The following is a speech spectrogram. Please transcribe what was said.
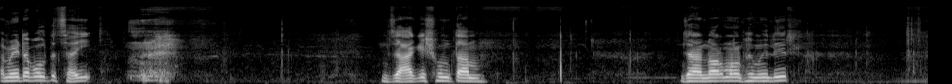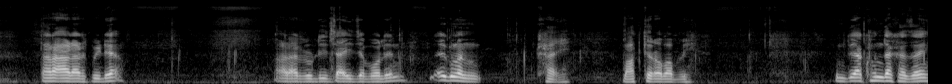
আমি এটা বলতে চাই, যে আগে শুনতাম, যারা নর্মাল ফ্যামিলির তারা আড়ার পিঠা আড়ার রুটি যাই যা বলেন, এগুলো খায়, ভাতের অভাবে। কিন্তু এখন দেখা যায়,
